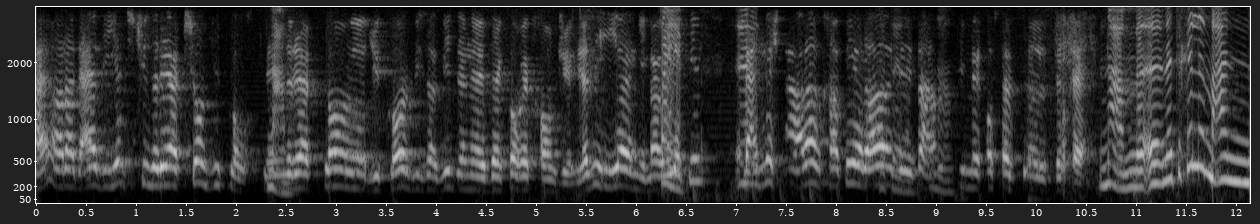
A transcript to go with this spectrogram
أعراض عادية c'est une réaction du corps نعم. une réaction du corps vis-à-vis d'un corps étranger. هذه هي يعني ولكن ما عندناش أعراض خطيرة نعم. فيما يخص نعم نتكلم عن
